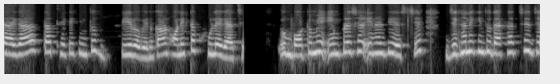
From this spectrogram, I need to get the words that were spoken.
জায়গাটা থেকে কিন্তু বেরোবেন, কারণ অনেকটা খুলে গেছে। এবং বটমে এমপ্রেসের এনার্জি এসছে, যেখানে কিন্তু দেখাচ্ছে যে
